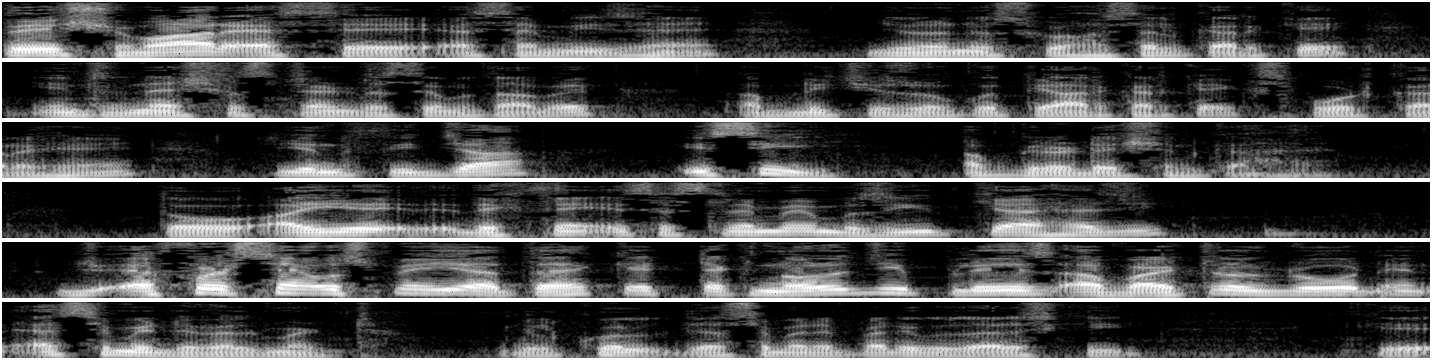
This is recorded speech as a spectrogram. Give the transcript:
بے شمار ایسے ایس ایم ایز ہیں جنہوں نے اس کو حاصل کر کے انٹرنیشنل اسٹینڈرڈ کے مطابق اپنی چیزوں کو تیار کر کے ایکسپورٹ کر رہے ہیں۔ یہ نتیجہ اسی اپ گریڈیشن کا ہے۔ تو آئیے دیکھتے ہیں اس سلسلے میں مزید کیا ہے جی۔ جو ایفرٹس ہیں اس میں یہ آتا ہے کہ technology plays a vital role in S M E development بالکل، جیسے میں نے پہلے گزارش کی کہ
